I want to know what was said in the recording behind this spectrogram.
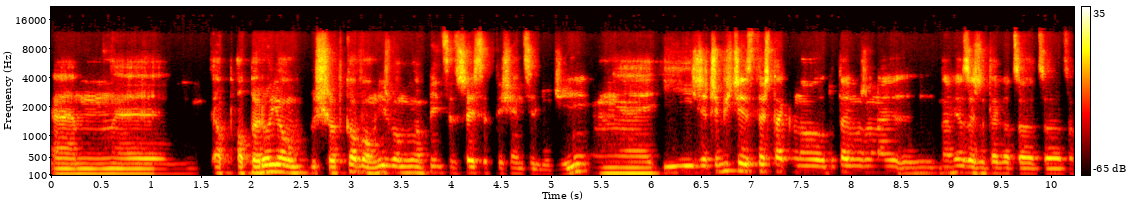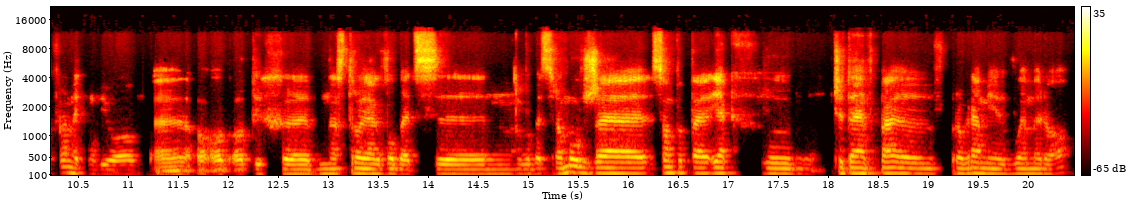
um, operują środkową liczbą, mówią 500-600 tysięcy ludzi mm, i rzeczywiście jest też tak, no tutaj można nawiązać do tego, co, co, co Franek mówił o, o, o tych nastrojach wobec, wobec Romów, że są tutaj, jak czytałem w, w programie WMRO,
